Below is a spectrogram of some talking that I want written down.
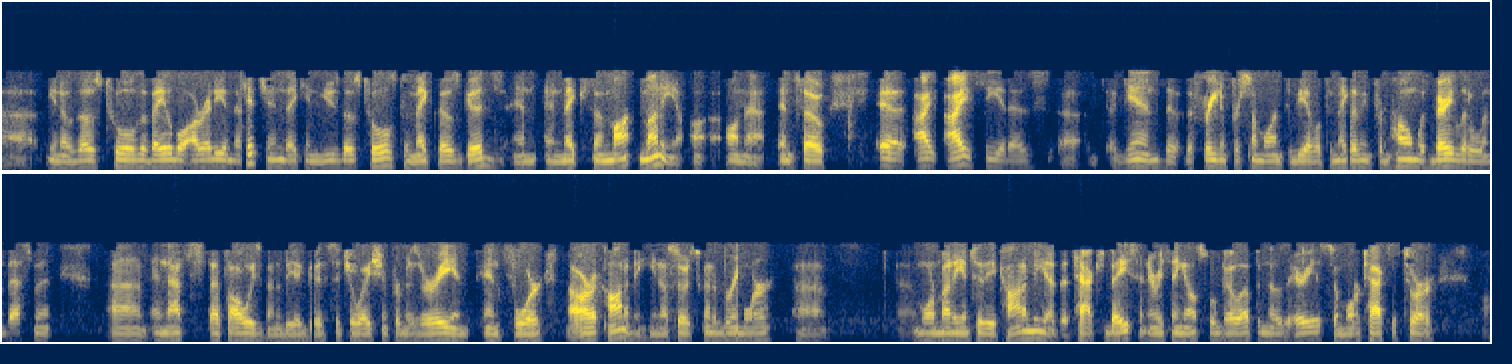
uh, you know those tools available already in their kitchen, they can use those tools to make those goods and and make some mo- money on that. And so, uh, I I see it as uh, again the the freedom for someone to be able to make a living from home with very little investment, um, and that's that's always going to be a good situation for Missouri and and for our economy. You know, so it's going to bring more. Uh, more money into the economy, uh, the tax base and everything else will go up in those areas. So more taxes to our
